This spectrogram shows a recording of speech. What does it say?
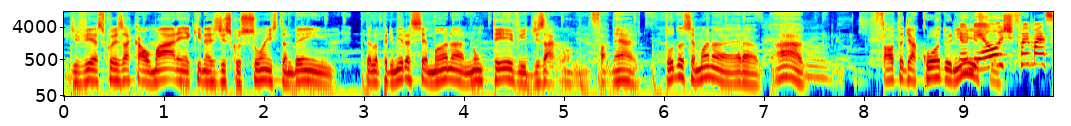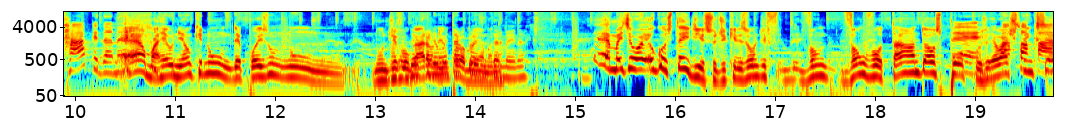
de ver as coisas acalmarem aqui nas discussões também. Pela primeira semana não teve, desa- fa- né? Toda semana era ah, falta de acordo A nisso. reunião hoje foi mais rápida, né? É, uma reunião que não, depois não, não, não divulgaram nenhum problema, né? também, né? É, mas eu, eu gostei disso, de que eles vão, vão, vão votando aos poucos. eu acho que tem que ser passo,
